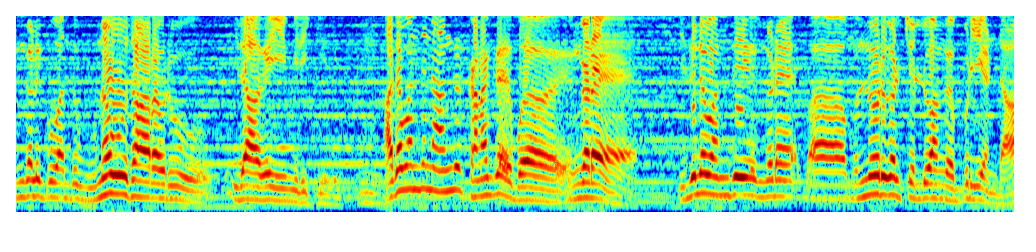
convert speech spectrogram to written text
எங்களுக்கு வந்து உணவு தார ஒரு இதாகவும் இருக்குது. அதை வந்து நாங்கள் கணக்கு எங்களோட இதில் வந்து எங்களோட முன்னோர்கள் சொல்லுவாங்க எப்படியண்டா?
